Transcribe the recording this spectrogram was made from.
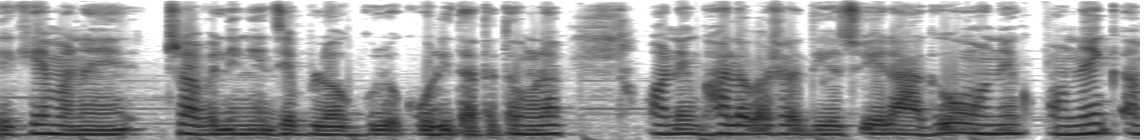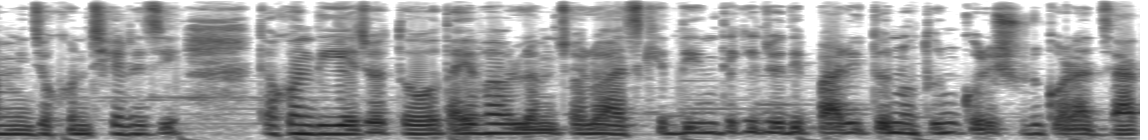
দেখে মানে ট্রাভেলিংয়ের যে ব্লগগুলো করি, তাতে তোমরা অনেক ভালোবাসা দিয়েছ। এর আগেও অনেক অনেক আমি যখন ছেড়েছি, তখন দিয়েছ। তো তাই ভাবলাম, চলো আজকের দিন থেকে যদি পারি, তো নতুন করে শুরু করা যাক।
